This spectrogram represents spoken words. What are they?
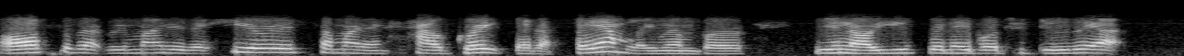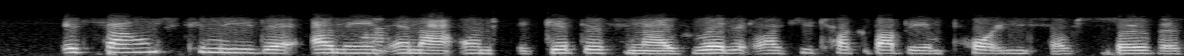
Also, that reminder that here is someone, and how great that a family member, you know, you've been able to do that. It sounds to me that I mean, and I, and I get this, and I've read it. Like you talk about the importance of service,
